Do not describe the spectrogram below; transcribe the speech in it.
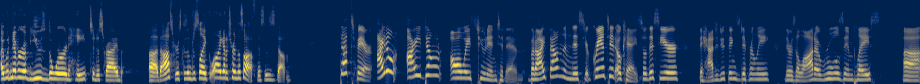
I would never have used the word hate to describe uh, the Oscars because I'm just like, well, I got to turn this off. This is dumb. That's fair. I don't I don't always tune into them, but I found them this year. Granted, okay, so this year they had to do things differently. There's a lot of rules in place uh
